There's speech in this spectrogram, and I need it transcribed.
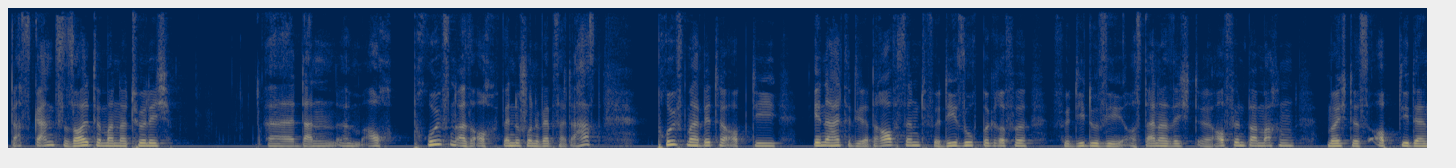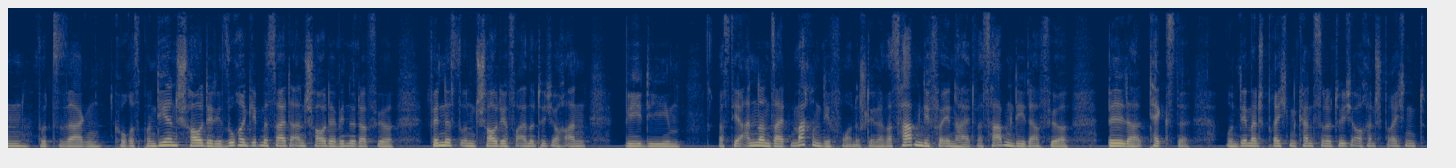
das Ganze sollte man natürlich äh, dann ähm, auch prüfen, also auch wenn du schon eine Webseite hast, prüf mal bitte, ob die Inhalte, die da drauf sind, für die Suchbegriffe, für die du sie aus deiner Sicht äh, auffindbar machen möchtest, ob die denn sozusagen korrespondieren. Schau dir die Suchergebnisseite an, schau dir, wen du dafür findest und schau dir vor allem natürlich auch an, wie die, was die anderen Seiten machen, die vorne stehen. Was haben die für Inhalt? Was haben die da für Bilder, Texte? Und dementsprechend kannst du natürlich auch entsprechend,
